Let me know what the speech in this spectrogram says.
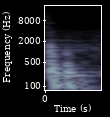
Thanks.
